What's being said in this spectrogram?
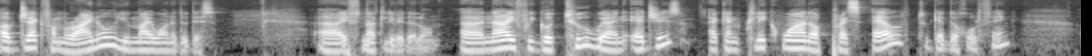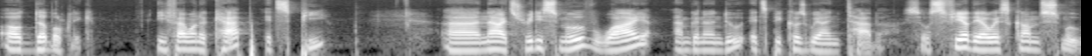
object from Rhino, you might want to do this. Uh, if not, leave it alone. Uh, now if we go to, we're in edges. I can click one or press L to get the whole thing, or double click. If I want to cap, it's P. Uh, now it's really smooth. Why? I'm going to undo. It's because we are in tab. So sphere, they always come smooth.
